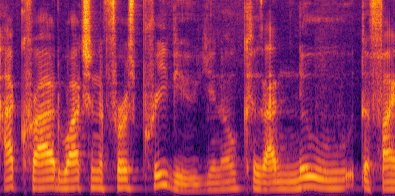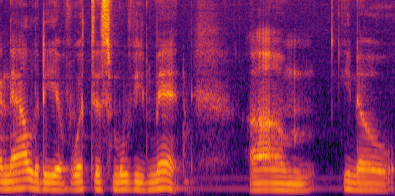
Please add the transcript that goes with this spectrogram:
I cried watching the first preview, you know, because I knew the finality of what this movie meant, um, you know,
